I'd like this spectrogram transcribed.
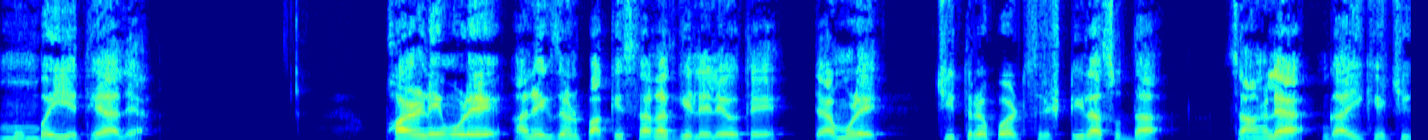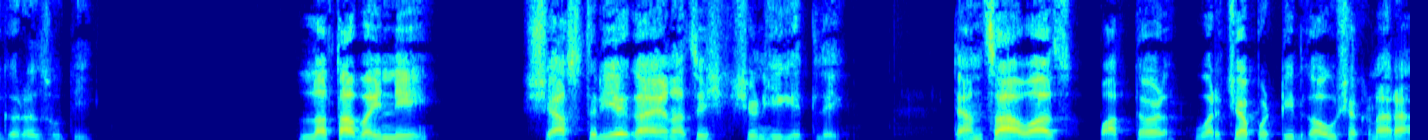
मुंबई येथे आल्या. फाळणीमुळे अनेकजण पाकिस्तानात गेलेले होते. त्यामुळे चित्रपट सृष्टीला सुद्धा चांगल्या गायिकेची गरज होती. लताबाईंनी शास्त्रीय गायनाचे शिक्षणही घेतले. त्यांचा आवाज पातळ वरच्या पट्टीत गाऊ शकणारा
